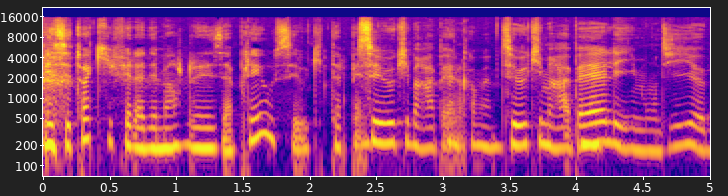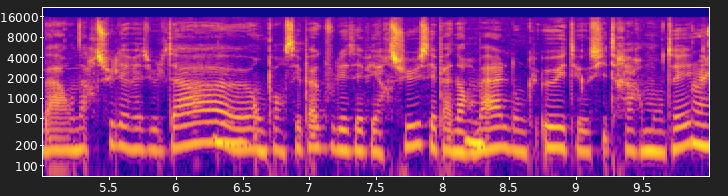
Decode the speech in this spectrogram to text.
Et c'est toi qui fais la démarche de les appeler ou c'est eux qui t'appellent C'est eux qui me rappellent. quand même. C'est eux qui me rappellent et ils m'ont dit euh, bah on a reçu les résultats, Mm. euh, on pensait pas que vous les aviez reçus, c'est pas normal. Donc eux étaient aussi très remontés. Ouais.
